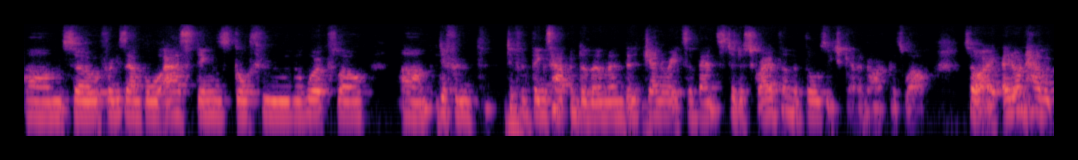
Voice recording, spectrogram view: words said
Um, so for example, as things go through the workflow, um, different, different things happen to them and it generates events to describe them and those each get an ARK as well. So I, I don't have an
